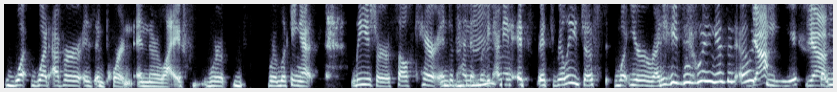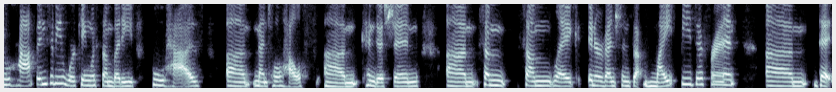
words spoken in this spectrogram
what whatever is important in their life we're we're looking at leisure self-care independent mm-hmm. living i mean it's it's really just what you're already doing as an ot yeah. yeah. but you happen to be working with somebody who has um, mental health um, condition um, some some like interventions that might be different um, that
